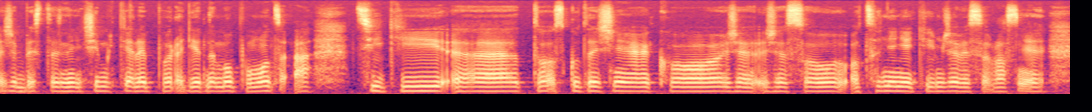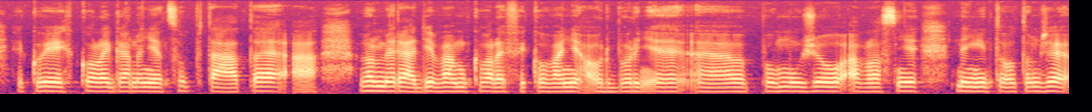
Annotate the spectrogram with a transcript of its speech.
že byste s něčím chtěli poradit nebo pomoct a cítí e, to skutečně jako, že, že jsou oceněni tím, že vy se vlastně jako jejich kolega na něco ptáte a velmi rádi vám kvalifikovaně a odborně e, pomůžou a vlastně není to o tom, že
